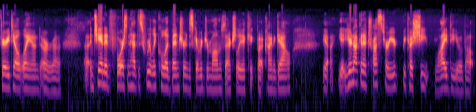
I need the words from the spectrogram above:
fairy tale land or uh, uh, enchanted forest and had this really cool adventure and discovered your mom's actually a kick butt kind of gal. Yeah, yeah, you're not going to trust her you're, because she lied to you about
